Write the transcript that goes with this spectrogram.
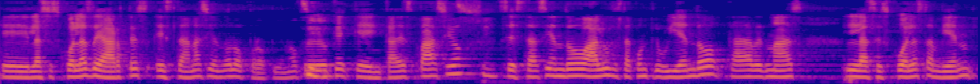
eh, las escuelas de artes están haciendo lo propio, ¿no? Creo que, que en cada espacio Sí. se está haciendo algo, se está contribuyendo cada vez más las escuelas también.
